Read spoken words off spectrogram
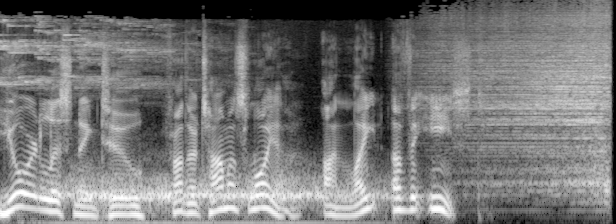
You're listening to Father Thomas Loya on Light of the East.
